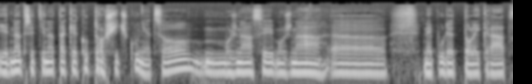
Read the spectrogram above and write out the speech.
Jedna třetina tak jako trošičku něco, možná si možná uh, nepůjde tolikrát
